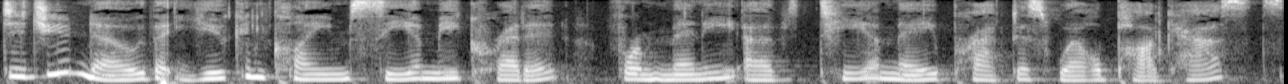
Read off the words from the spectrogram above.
Did you know that you can claim CME credit for many of TMA Practice Well podcasts?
